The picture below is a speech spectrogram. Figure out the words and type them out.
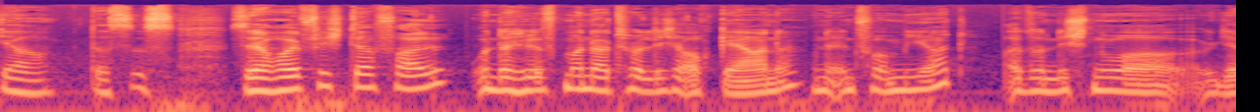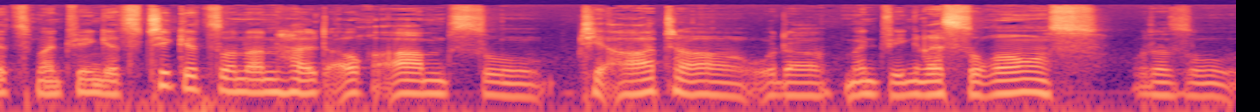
Ja, das ist sehr häufig der Fall. Und da hilft man natürlich auch gerne und informiert. Also nicht nur jetzt meinetwegen jetzt Tickets, sondern halt auch abends so Theater oder meinetwegen Restaurants oder so.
